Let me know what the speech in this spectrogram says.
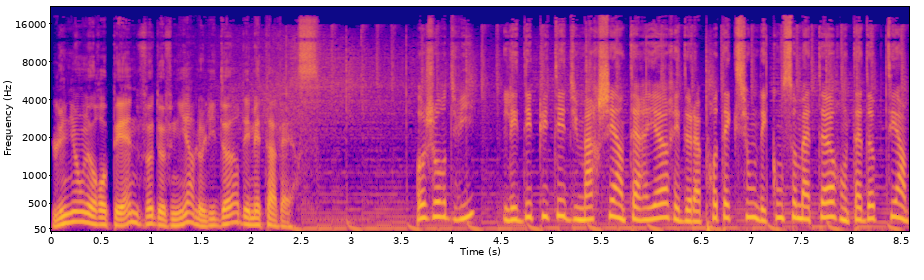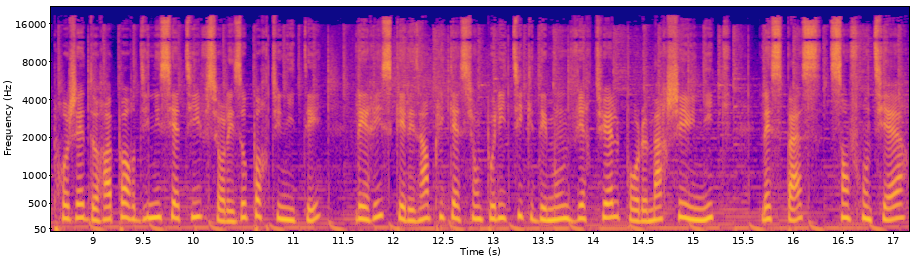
L'Union européenne veut devenir le leader des métaverses. Aujourd'hui, les députés du marché intérieur et de la protection des consommateurs ont adopté un projet de rapport d'initiative sur les opportunités, les risques et les implications politiques des mondes virtuels pour le marché unique, l'espace, sans frontières,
